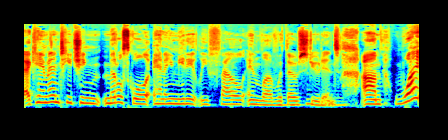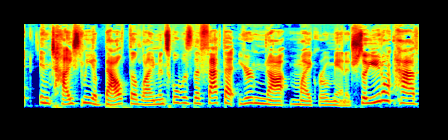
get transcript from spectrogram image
I came in teaching middle school and I immediately fell in love with those students. Um, what enticed me about the Lyman School was the fact that you're not micromanaged. So you don't have,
